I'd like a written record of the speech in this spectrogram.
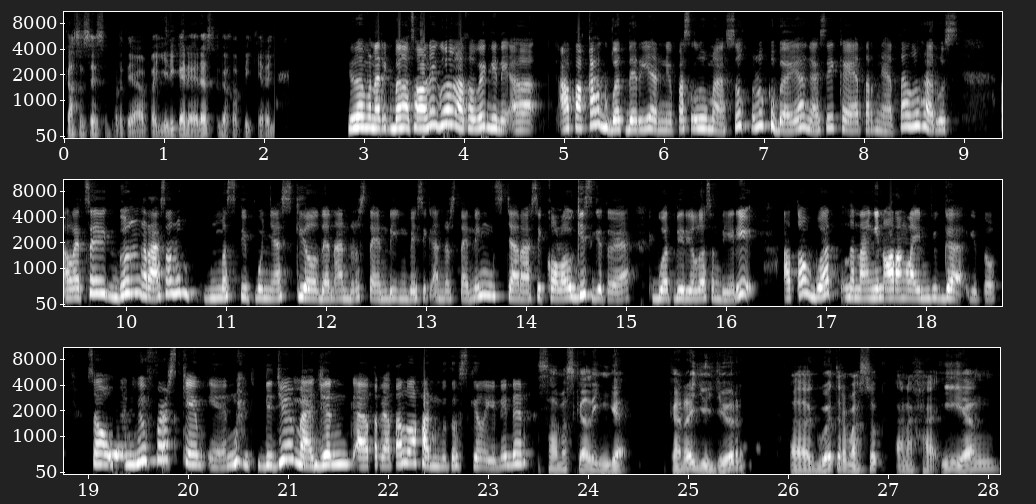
kasusnya seperti apa. Jadi kadang-kadang suka kepikiran. Gila menarik banget. Soalnya gue gak kebayang gini uh, apakah buat Darian nih pas lu masuk lu kebayang gak sih kayak ternyata lu harus let's say gue ngerasa lu mesti punya skill dan understanding basic understanding secara psikologis gitu ya buat diri lo sendiri atau buat nenangin orang lain juga gitu. So when you first came in, did you imagine uh, ternyata lu akan butuh skill ini der? Sama sekali enggak. Karena jujur uh, gue termasuk anak HI yang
